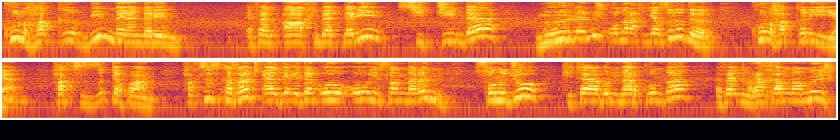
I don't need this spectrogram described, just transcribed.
kul hakkı bilmeyenlerin efendim akıbetleri siccinde mühürlenmiş olarak yazılıdır. Kul hakkını yiyen, haksızlık yapan, haksız kazanç elde eden o, o insanların sonucu kitabın merkumda efendim rakamlanmış,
